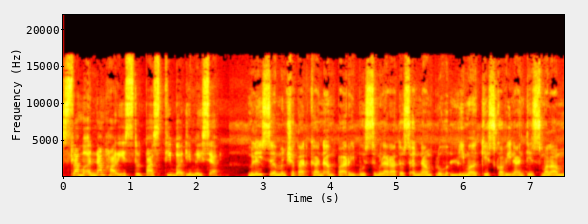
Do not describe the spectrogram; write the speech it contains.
selama enam hari selepas tiba di Malaysia. Malaysia mencatatkan 4,965 kes COVID-19 semalam,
